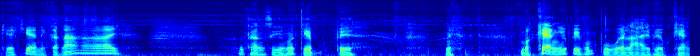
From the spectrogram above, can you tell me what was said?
เกี้ยเขี้ยนี่กาลายทางสีมาเก็บไปนี่บักแข้งอยู่พี่ผมปลูกไว้หลายเพี่บักแข้ง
